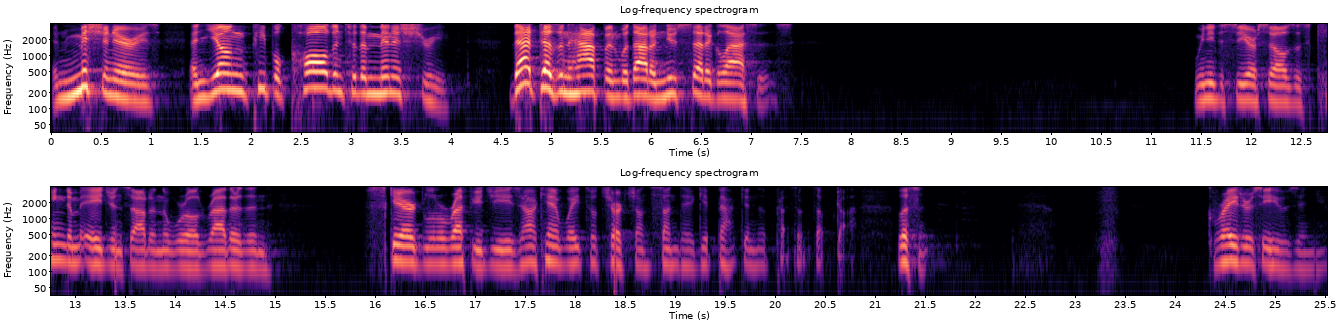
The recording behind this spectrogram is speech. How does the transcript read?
and missionaries and young people called into the ministry. That doesn't happen without a new set of glasses. We need to see ourselves as kingdom agents out in the world rather than scared little refugees. Oh, I can't wait till church on Sunday, get back in the presence of God. Listen, greater is He who's in you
